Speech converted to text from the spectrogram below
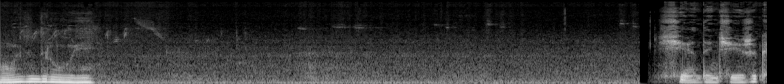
ось другий. Ще один чижик.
